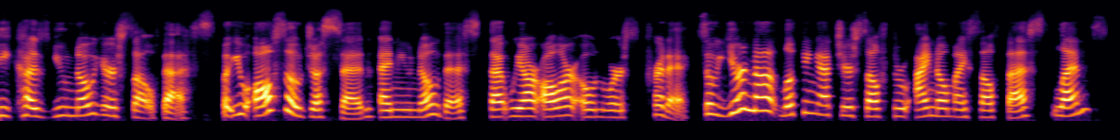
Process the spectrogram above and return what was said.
because you know yourself best. But you also just said, and you know this, that we are all our own worst critic. So you're not looking at yourself through I know myself best lens.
